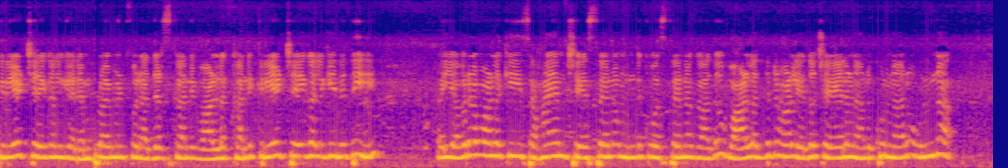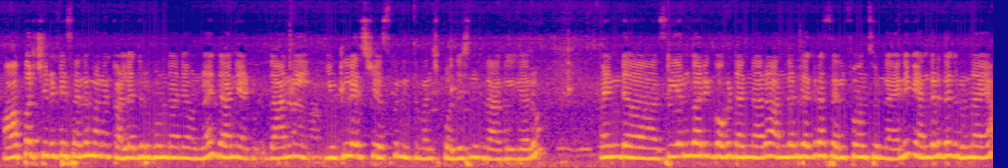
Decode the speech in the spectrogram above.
క్రియేట్ చేయగలిగారు ఎంప్లాయ్మెంట్ ఫర్ అదర్స్ కానీ వాళ్ళకి కానీ క్రియేట్ చేయగలిగినది ఎవరో వాళ్ళకి సహాయం చేస్తేనో ముందుకు వస్తేనో కాదు వాళ్ళంతటా వాళ్ళు ఏదో చేయాలని అనుకున్నారు. ఉన్న ఆపర్చునిటీస్ అన్ని మన కళ్ళెదురుగుండానే ఉన్నాయి. దాన్ని దాన్ని యూటిలైజ్ చేసుకుని ఇంత మంచి పొజిషన్కి రాగలిగారు. అండ్ సీఎం గారు ఇంకొకటి అన్నారు అందరి దగ్గర సెల్ ఫోన్స్ ఉన్నాయని. మీ అందరి దగ్గర ఉన్నాయా?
